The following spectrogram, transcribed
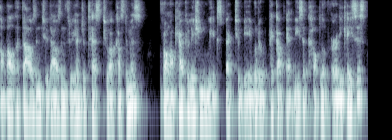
about 1,000 to 1,300 tests to our customers. From our calculation, we expect to be able to pick up at least a couple of early cases.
